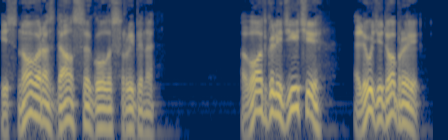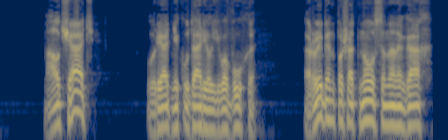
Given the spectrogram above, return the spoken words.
И снова раздался голос Рыбина. — Вот, глядите, люди добрые! Молчать! Урядник ударил его в ухо. Рыбин пошатнулся на ногах,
